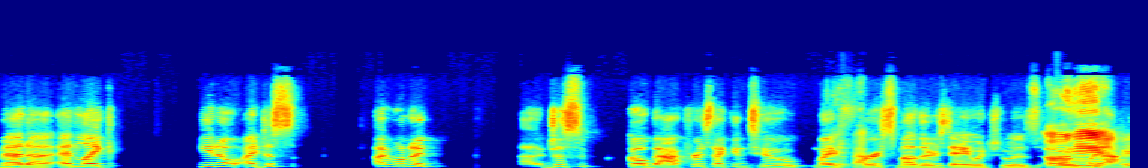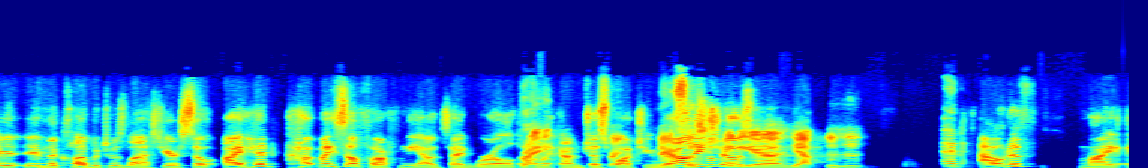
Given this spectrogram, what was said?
meta and like you know i just i want to just go back for a second to my Yeah. first mother's day which was Oh, uh, yeah, with- yeah. in the club which was last year so i had cut myself off from the outside world i'm Right, like i'm just Right. watching No reality shows media. Yep. mhm. and out of my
